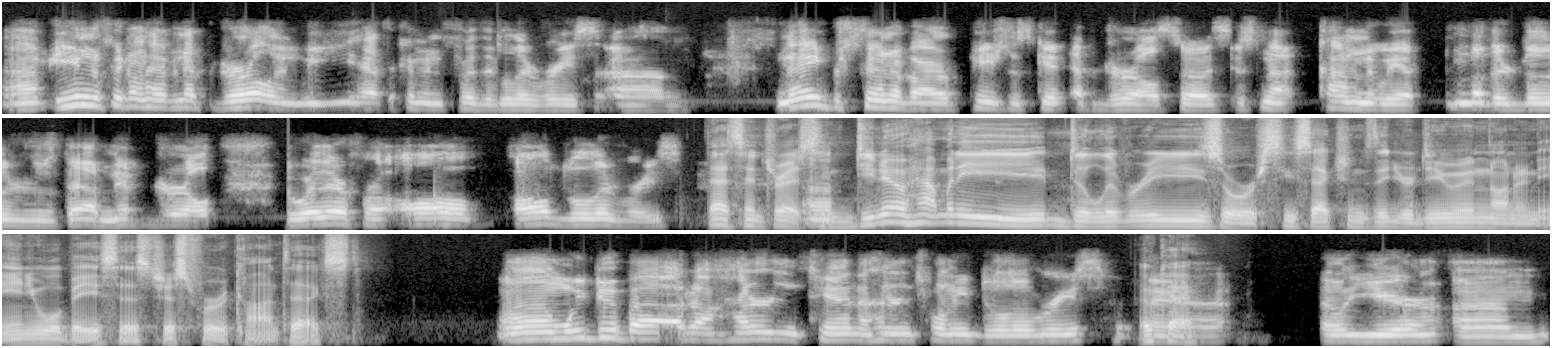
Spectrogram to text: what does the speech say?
Um, even if we don't have an epidural and we have to come in for the deliveries, um, 90% of our patients get epidural. So it's, it's not common that we have mother deliveries without an epidural. We're there for all all deliveries. That's interesting. Um, Do you know how many deliveries or C sections that you're doing on an annual basis, just for context? Um, we do about 110, 120 deliveries. Okay. Uh, a year. Um,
